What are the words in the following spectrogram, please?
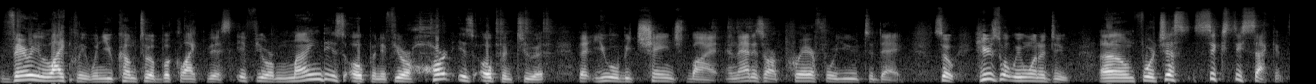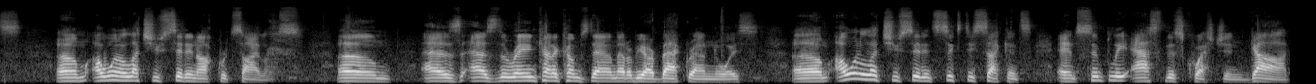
very likely when you come to a book like this, if your mind is open, if your heart is open to it, that you will be changed by it. And that is our prayer for you today. So here's what we want to do. Um, for just 60 seconds, um, I want to let you sit in awkward silence. Um, as, as the rain kind of comes down, that'll be our background noise. Um, I want to let you sit in 60 seconds and simply ask this question God,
